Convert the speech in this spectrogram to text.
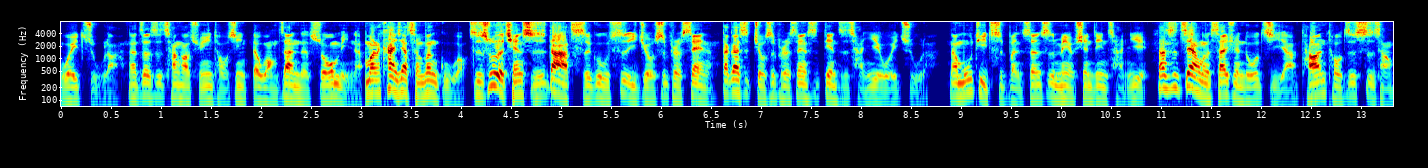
为主啦，那这是参考权益投信的网站的说明啊。我们来看一下成分股哦，指数的前十大持股是以九十 percent，大概是九十 percent 是电子产业为主了。那母体池本身是没有限定产业，但是这样的筛选逻辑啊，台湾投资市场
